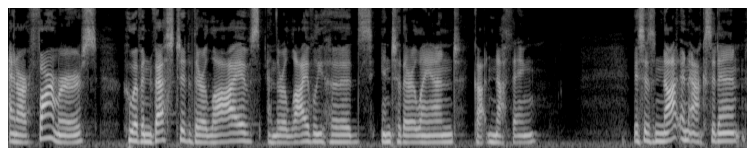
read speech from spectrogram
And our farmers, who have invested their lives and their livelihoods into their land, got nothing. This is not an accident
